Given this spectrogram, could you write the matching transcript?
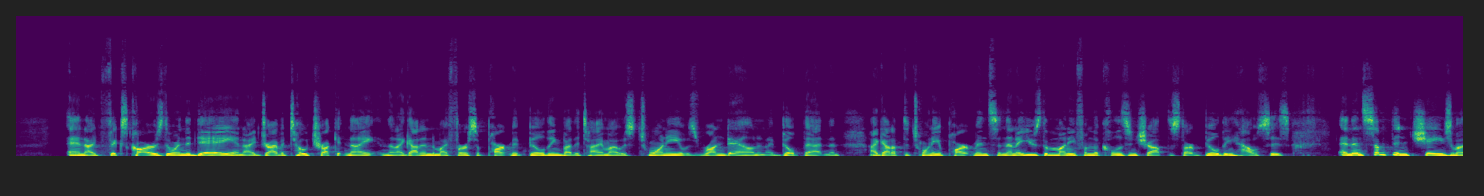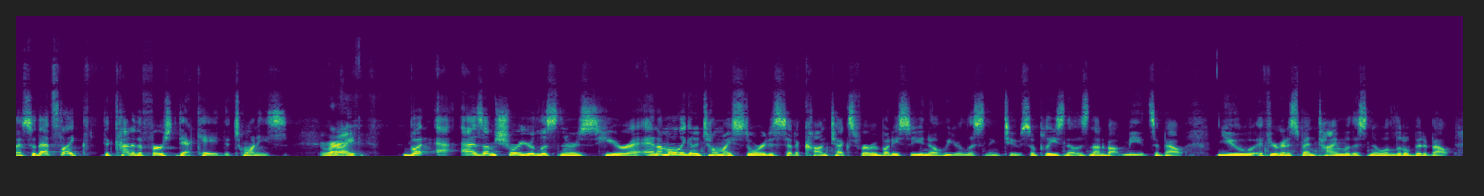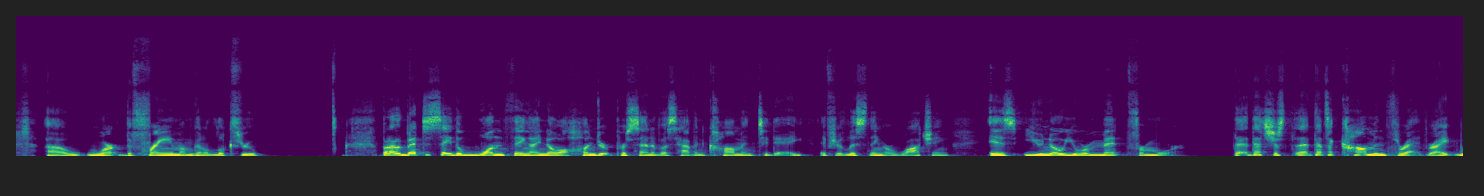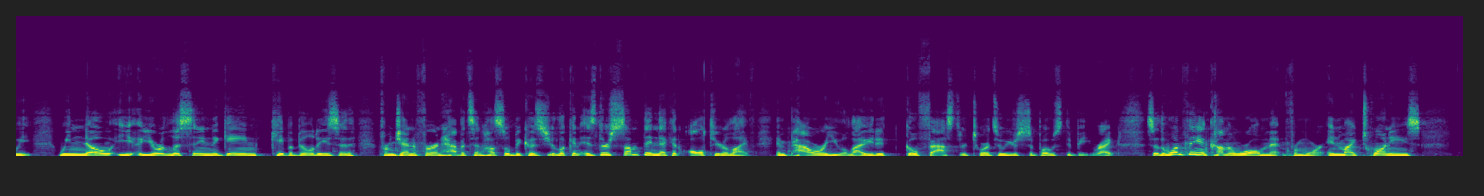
and I'd fix cars during the day and I'd drive a tow truck at night. And then I got into my first apartment building by the time I was 20. It was run down and I built that. And then I got up to 20 apartments. And then I used the money from the collision shop to start building houses. and then something changed my life. So that's like the kind of the first decade, the 20s. Right. right? But as I'm sure your listeners hear, and I'm only going to tell my story to set a context for everybody so you know who you're listening to. So please know it's not about me. It's about you. If you're going to spend time with us, know a little bit about uh, where the frame I'm going to look through. But I would bet to say the one thing I know 100% of us have in common today, if you're listening or watching, is you know you were meant for more. That, that's just that, that's a common thread, right? We we know you're listening to gain capabilities uh, from Jennifer and Habits and Hustle because you're looking. Is there something that could alter your life, empower you, allow you to go faster towards who you're supposed to be, right? So the one thing in common, we're all meant for more. In my 20s,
